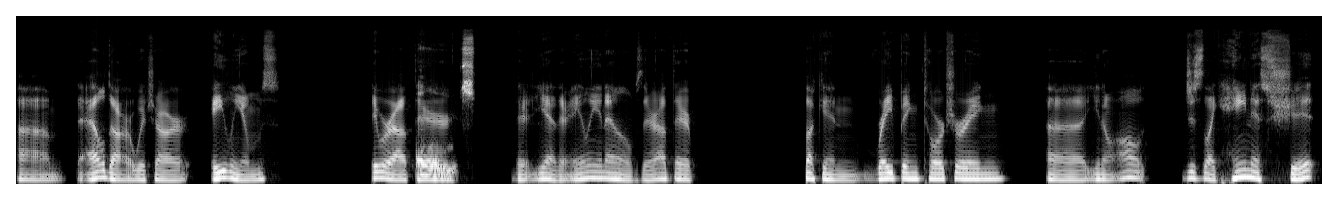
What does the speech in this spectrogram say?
um, the Eldar, which are aliens, they were out there. They're, yeah, they're alien elves. They're out there, fucking raping, torturing, uh, you know, all just like heinous shit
